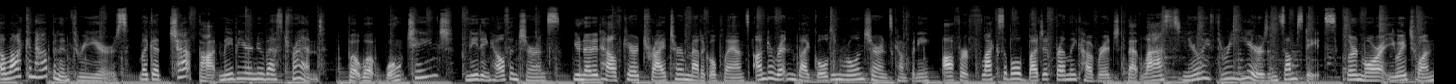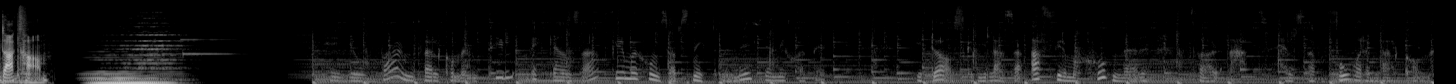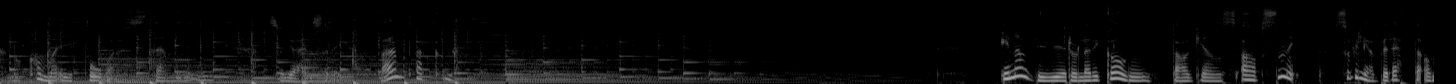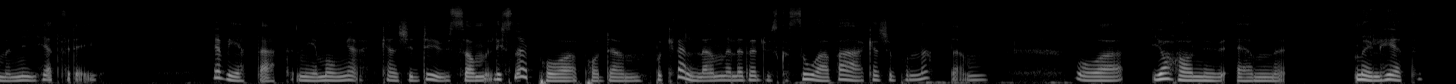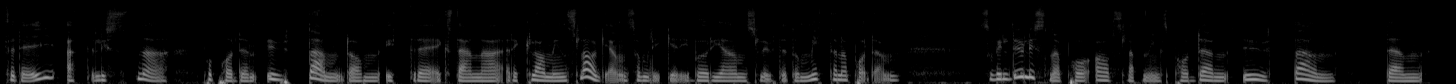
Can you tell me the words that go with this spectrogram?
A lot can happen in three years. Like a chatbot may be your new best friend. But what won't change? Needing health insurance. United Healthcare Tri Term Medical Plans, underwritten by Golden Rule Insurance Company, offer flexible, budget friendly coverage that lasts nearly three years in some states. Learn more at uh1.com. Hej och varmt välkommen till veckans affirmationsavsnitt med mig Jenny Sjöberg. Idag ska vi läsa affirmationer för att hälsa våren välkommen och komma i vårstämning. Så jag hälsar dig varmt välkommen. Innan vi rullar igång dagens avsnitt så vill jag berätta om en nyhet för dig. Jag vet att ni är många, kanske du, som lyssnar på podden på kvällen eller när du ska sova, kanske på natten. Och jag har nu en möjlighet för dig att lyssna på podden utan de yttre externa reklaminslagen som ligger i början, slutet och mitten av podden. Så vill du lyssna på avslappningspodden utan den,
